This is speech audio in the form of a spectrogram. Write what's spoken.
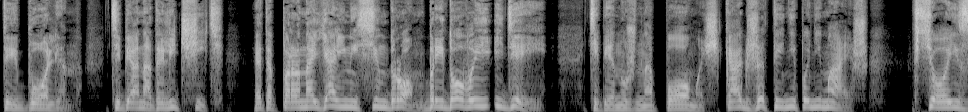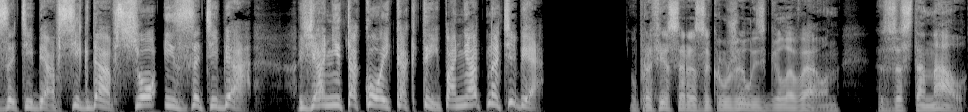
«Ты болен. Тебя надо лечить. Это паранояльный синдром, бредовые идеи. Тебе нужна помощь. Как же ты не понимаешь? Все из-за тебя. Всегда все из-за тебя. Я не такой, как ты. Понятно тебе?» У профессора закружилась голова. Он застонал.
